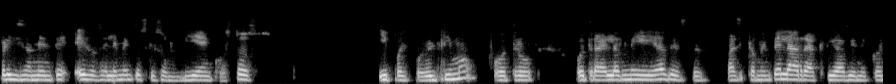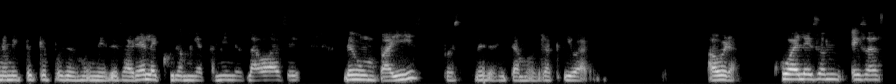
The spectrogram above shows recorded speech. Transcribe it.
precisamente esos elementos que son bien costosos. Y pues por último, otro, otra de las medidas es pues, básicamente la reactivación económica que pues es muy necesaria. La economía también es la base de un país, pues necesitamos reactivarnos. Ahora, ¿cuáles son esas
